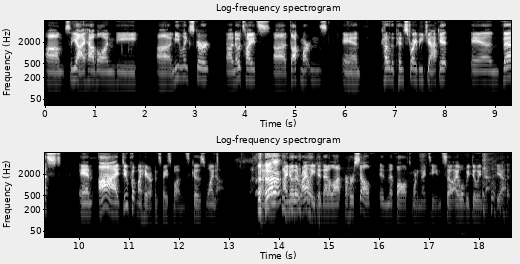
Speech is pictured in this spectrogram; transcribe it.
um so yeah, I have on the uh, knee length skirt, uh, no tights, uh, Doc Martens, and kind of the pinstripey jacket and vest. And I do put my hair up in space buns because why not? I know, I know that Riley did that a lot for herself in the fall of 2019, so I will be doing that. Yeah.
